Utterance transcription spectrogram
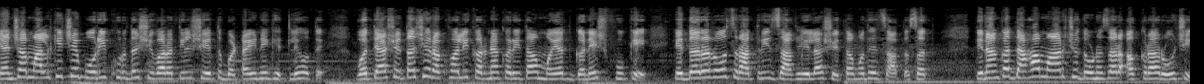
यांच्या मालकीचे बोरी खुर्द शिवारातील शेत बटाईने घेतले होते व त्या शेताची रखवाली करण्याकरिता मयत गणेश फुके हे दररोज रात्री जागलेल्या शेतामध्ये जात असत. दिनांक दहा मार्च दोन हजार अकरा रोजी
